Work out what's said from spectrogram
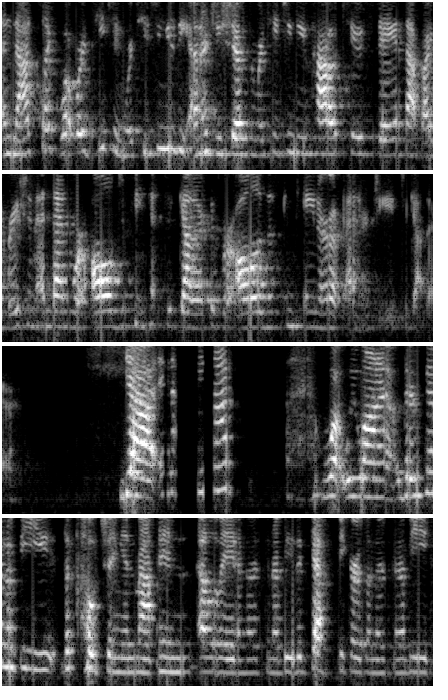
and that's like what we're teaching. We're teaching you the energy shifts, and we're teaching you how to stay in that vibration. And then we're all doing it together because we're all in this container of energy together. Yeah, and I mean, that's what we want to there's going to be the coaching in in elevate and there's going to be the guest speakers and there's going to be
